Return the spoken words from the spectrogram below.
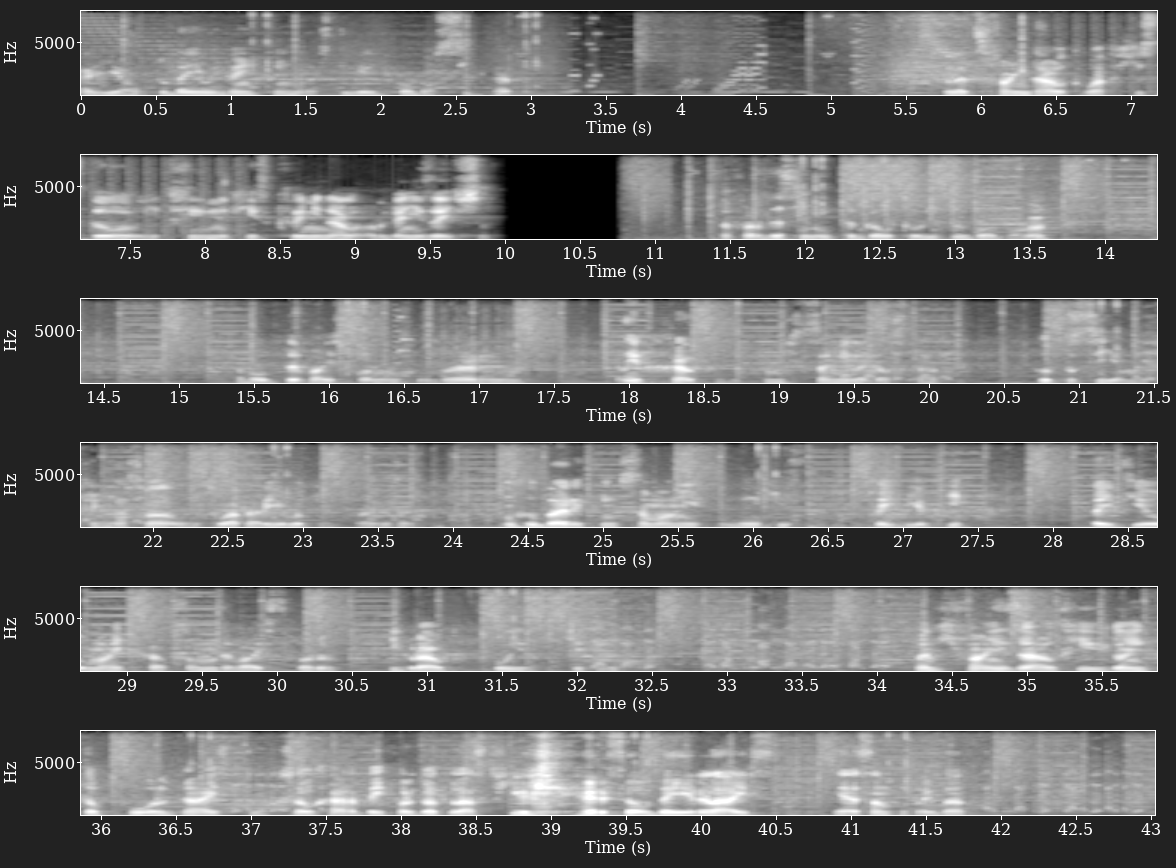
Hey yo, today we're going to investigate Bobo's secret. Let's find out what he's doing in his criminal organization. So for this you need to go to Little Bobo about device forming Uber and need help with some semi-legal stuff. Good to see you, my friend, as always. What are you looking for exactly? Uncle Barry thinks someone is in his duty said you might have some device for figure out who is cheating. When he finds out he's going to poor guys so hard they forgot last few years of their lives. Yeah, something like that.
